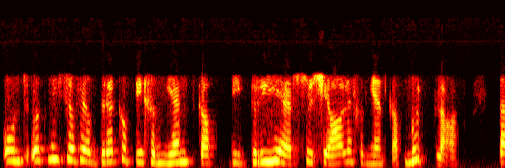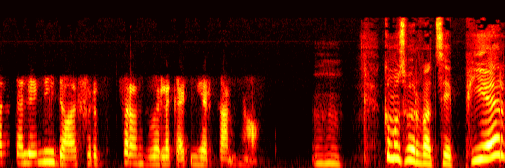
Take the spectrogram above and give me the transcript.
ons ook nie soveel druk op die gemeenskap, die breër sosiale gemeenskap moet plaas dat hulle nie daai ver verantwoordelikheid meer kan. Mhm. Mm Kom ons hoor wat sê Pierre.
